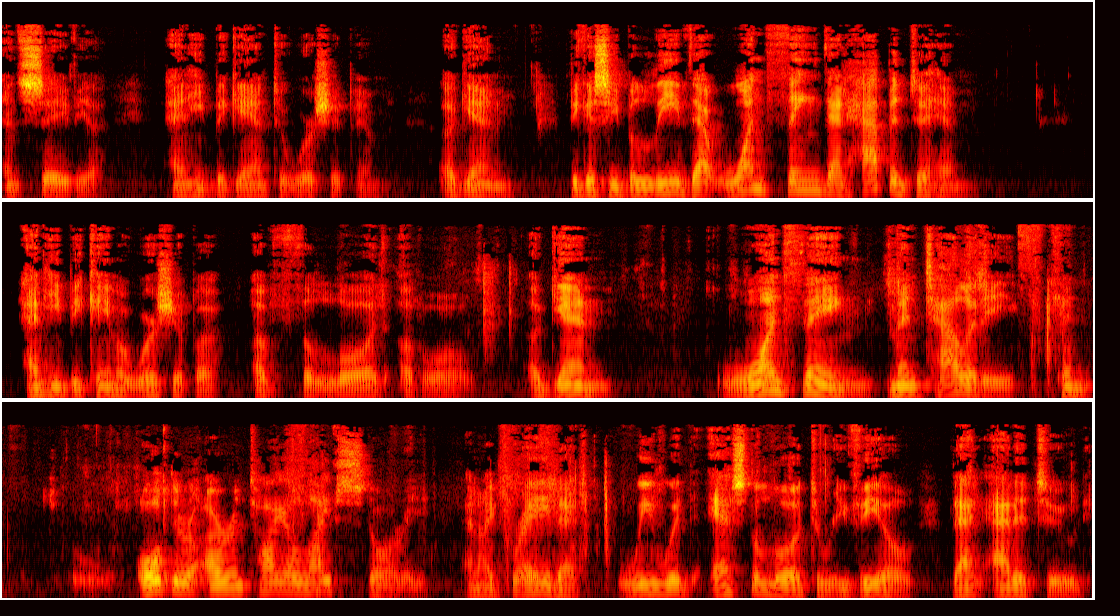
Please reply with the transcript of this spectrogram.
and Savior and he began to worship him again because he believed that one thing that happened to him and he became a worshiper of the Lord of all. Again, one thing, mentality, can alter our entire life story. And I pray that we would ask the Lord to reveal that attitude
